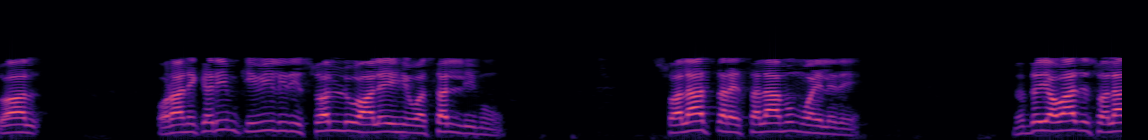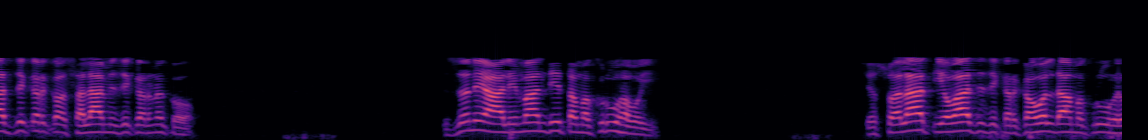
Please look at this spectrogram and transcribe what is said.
سوال قران کریم کې ویلي دي صلو علیه وسلمو صلات سره سلامم ویل دي نو د یوازې صلات ذکر کو سلام ذکر نه کو ځنې عالمان دې ته مکروه وي چې صلات یوازې ذکر کول دا مکروه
